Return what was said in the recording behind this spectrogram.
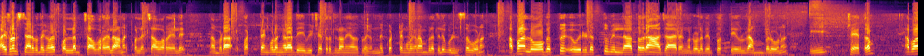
ഹായ് ഫ്രണ്ട്സ് ഞാനിപ്പോൾ നിൽക്കുന്നത് കൊല്ലം ചവറയിലാണ്. കൊല്ലം ചവറയിൽ നമ്മുടെ കൊറ്റംകുളങ്ങര ദേവീ ക്ഷേത്രത്തിലാണ് ഞാൻ നിൽക്കുന്നത്. കൊറ്റംകുളങ്ങര അമ്പലത്തിൽ ഉത്സവമാണ്. അപ്പോൾ ലോകത്ത് ഒരിടത്തുമില്ലാത്ത ഒരു ആചാരം കൊണ്ട് വളരെ പ്രത്യേകമുള്ളൊരു അമ്പലമാണ് ഈ ക്ഷേത്രം. അപ്പോൾ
